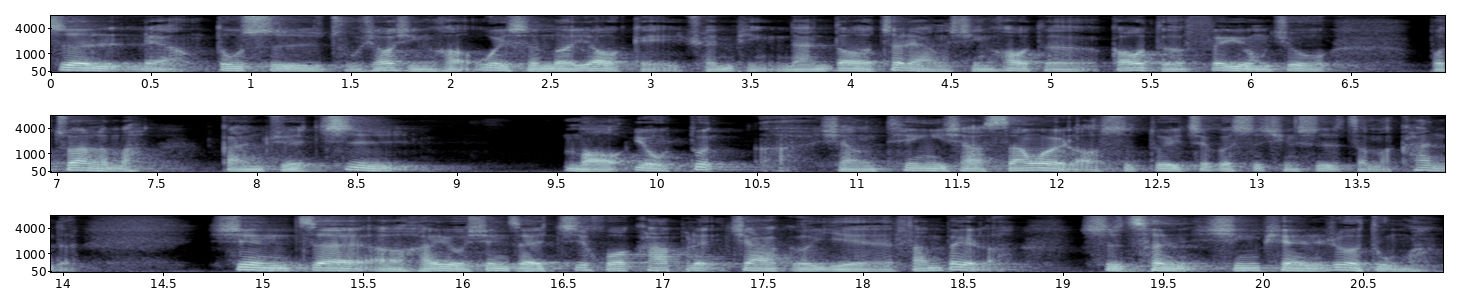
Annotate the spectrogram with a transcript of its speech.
这两都是主销型号，为什么要给全屏？难道这两型号的高德费用就不赚了吗？感觉既毛又钝啊，想听一下三位老师对这个事情是怎么看的？现在啊，还有现在激活 CarPlay 价格也翻倍了，是蹭芯片热度吗？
